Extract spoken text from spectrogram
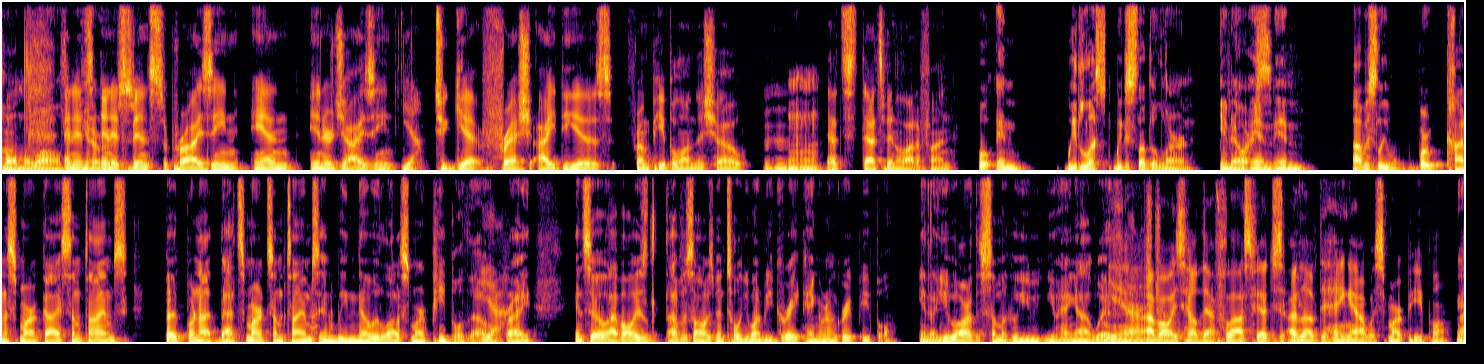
hole in the wall and it's and it's been surprising and energizing Yeah. to get fresh ideas from people on the show. hmm Mhm. That's that's been a lot of fun. Well, and we less, we just love to learn, you know, course. and and obviously we're kind of smart guys sometimes, but we're not that smart sometimes, and we know a lot of smart people though, Yeah. right? And so I've always I've was always been told you want to be great, hang around great people. You know, you are the someone who you you hang out with. yeah, I've always held that philosophy. I just I love to hang out with smart people Yeah.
